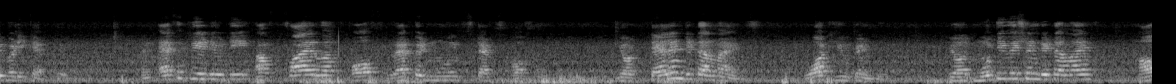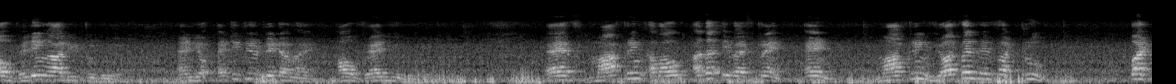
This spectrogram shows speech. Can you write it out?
everybody captive. And epic creativity, a firework of rapid moving steps often. Your talent determines what you can do. Your motivation determines how willing are you to do it. And your attitude determines how well you do it. As mastering about other is a strength and mastering yourself is a truth. But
